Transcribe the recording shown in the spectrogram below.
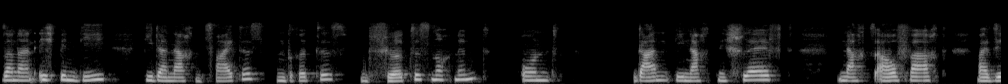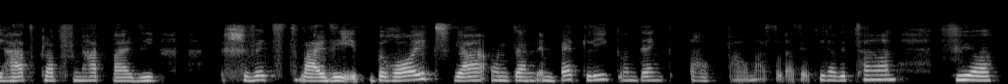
sondern ich bin die, die danach ein zweites, ein drittes, ein viertes noch nimmt und dann die Nacht nicht schläft, nachts aufwacht, weil sie Herzklopfen hat, weil sie schwitzt, weil sie bereut, ja, und dann im Bett liegt und denkt, oh, warum hast du das jetzt wieder getan? Für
